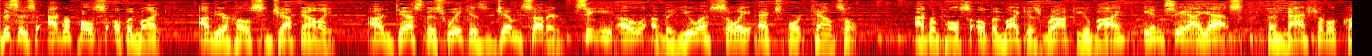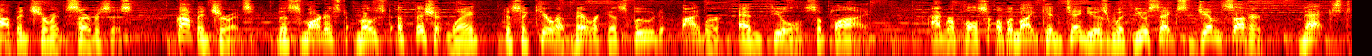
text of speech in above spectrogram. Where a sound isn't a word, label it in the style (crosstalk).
This is AgriPulse Open Mic. I'm your host, Jeff Nalley. Our guest this week is Jim Sutter, CEO of the U.S. Soy Export Council. AgriPulse Open Mic is brought to you by NCIS, the National Crop Insurance Services. Crop insurance, the smartest, most efficient way to secure America's food, fiber, and fuel supply. AgriPulse Open Mic continues with USSEC's Jim Sutter next.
